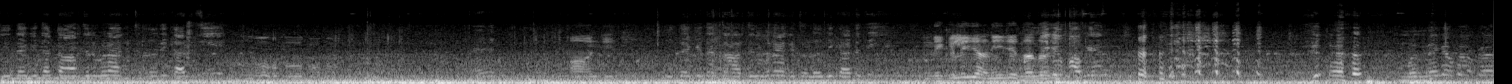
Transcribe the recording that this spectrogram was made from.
ਜਿੱਦਾਂ ਕਿਦਾਂ ਟਾਰਜਨ ਬਣਾ ਕੇ ਥੱਲੇ ਦੀ ਕੱਢਦੀ। ਹਾਂਜੀ। ਜਿੱਦਾਂ ਕਿਦਾਂ ਟਾਰਜਨ ਬਣਾ ਕੇ ਥੱਲੇ ਦੀ ਕੱਢਦੀ ਨਿਕਲ ਹੀ ਜਾਣੀ ਜਿੱਦਾਂ ਮੰਨੇ ਤੁਸੀਂ। ਕਾ ਪਾਪਿਆਂ ਮੰਨੇ ਕਾ ਪਾਪਿਆਂ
